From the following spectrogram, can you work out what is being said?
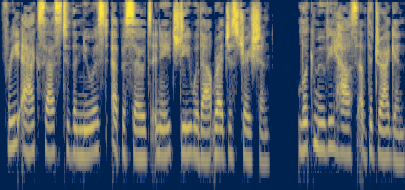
Free access to the newest episodes in HD without registration. Look Movie House of the Dragon.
